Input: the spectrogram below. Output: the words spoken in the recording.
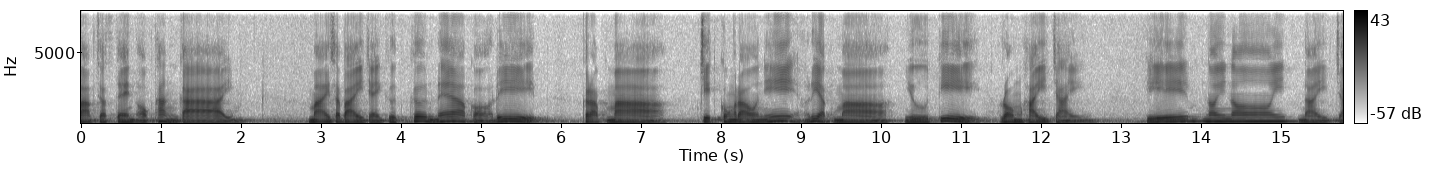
มักจะแสดงออกทางกาย ไม่สบายใจเกิดขึ้นแล้วก็รีบ กลับมาจิตของเรานี้เรียกมาอยู่ที่ลมหายใจยิ้มน้อยๆในใจ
